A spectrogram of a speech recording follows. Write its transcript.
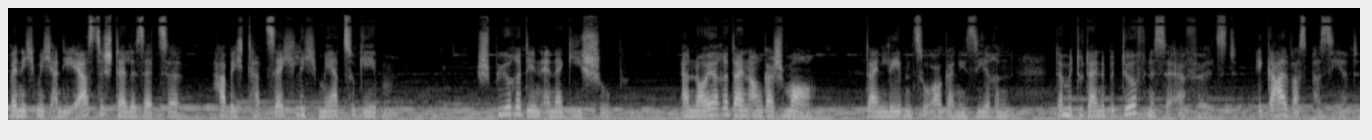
wenn ich mich an die erste Stelle setze, habe ich tatsächlich mehr zu geben. Spüre den Energieschub. Erneuere dein Engagement, dein Leben zu organisieren, damit du deine Bedürfnisse erfüllst, egal was passiert.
